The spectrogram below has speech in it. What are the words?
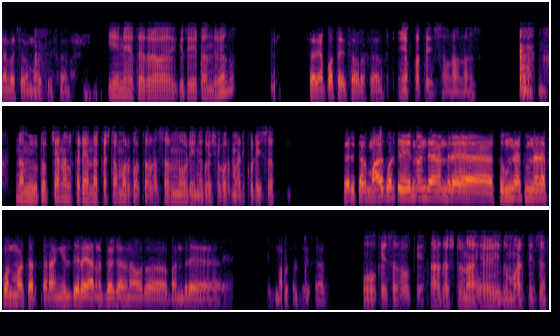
ನೆಗೋಷಿಯಬಲ್ ಮಾಡ್ತೀವಿ ಸರ್ ಏನು ಹೇಳ್ತಾ ಇದ್ರೆ ಈಗ ರೇಟ್ ಅಂದರೆ ಸರ್ ಎಪ್ಪತ್ತೈದು ಸಾವಿರ ಸರ್ ಎಪ್ಪತ್ತೈದು ಸಾವಿರ ಅಲ್ಲ ನಮ್ಮ ಯೂಟ್ಯೂಬ್ ಚಾನಲ್ ಕಡೆಯಿಂದ ಕಸ್ಟಮರ್ ಬರ್ತಾರಲ್ಲ ಸರ್ ನೋಡಿ ನೆಗೋಷಿಯಬಲ್ ಮಾಡಿಕೊಡಿ ಸರ್ ಸರಿ ಸರ್ ಮಾಡಿಕೊಡ್ತೀವಿ ಇನ್ನೊಂದು ಏನಂದರೆ ಸುಮ್ಮನೆ ಸುಮ್ಮನೆ ಫೋನ್ ಮಾಡ್ತಾರೆ ಸರ್ ಹಂಗೆ ಇಲ್ದಿರ ಯಾರನ್ನ ಬೇಕಾದ್ರೆ ಅವರು ಬಂದರೆ ಇದು ಮಾಡ್ಕೊಡ್ತೀವಿ ಸರ್ ಓಕೆ ಸರ್ ಓಕೆ ಆದಷ್ಟು ನಾ ಹೇಳಿ ಇದು ಮಾಡ್ತೀನಿ ಸರ್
